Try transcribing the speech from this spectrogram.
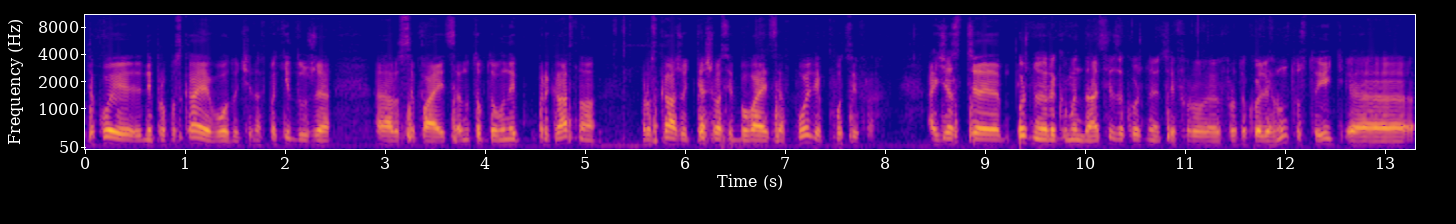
такої не пропускає воду, чи навпаки дуже розсипається. Ну тобто вони прекрасно розкажуть те, що у вас відбувається в полі по цифрах. I just, е, кожною рекомендацією за кожною цифрою в протоколі ґрунту стоїть е,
